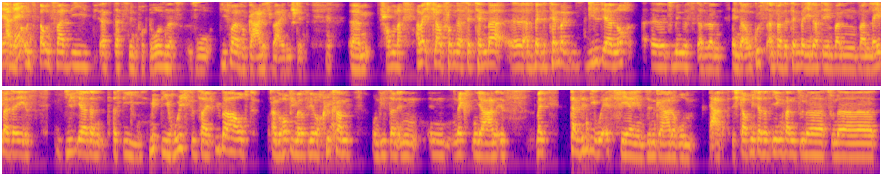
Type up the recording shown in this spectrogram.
Der also Rest, bei uns, bei uns war die, das, das mit den Prognosen das so diesmal so gar nicht übereingestimmt. Ähm, schauen wir mal. Aber ich glaube schon, dass September, äh, also bei September gilt ja noch, äh, zumindest, also dann Ende August, Anfang September, je nachdem wann, wann Labor Day ist, gilt ja dann als die mit die ruhigste Zeit überhaupt. Also hoffe ich mal, dass wir noch Glück haben und wie es dann in, in nächsten Jahren ist. Ich mein, da sind die US-Ferien, sind gerade rum. Ja, ich glaube nicht, dass es irgendwann zu einer, zu einer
